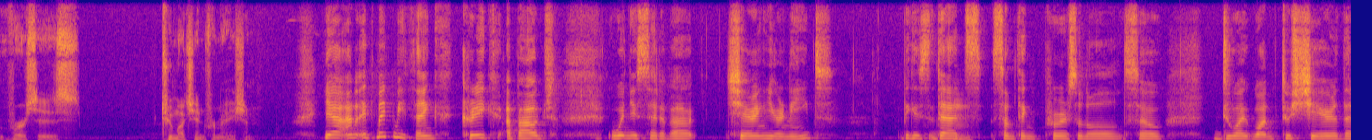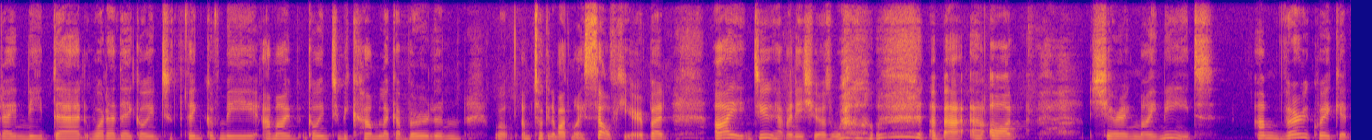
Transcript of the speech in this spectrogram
versus too much information. Yeah, and it made me think, Craig, about when you said about sharing your needs, because that's something personal. So, do I want to share that I need that? What are they going to think of me? Am I going to become like a burden? Well, I'm talking about myself here, but I do have an issue as well about uh, on sharing my needs. I'm very quick at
